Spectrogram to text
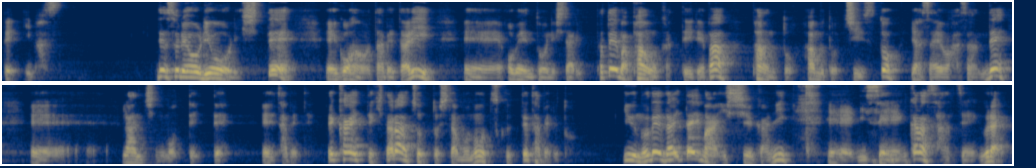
ています。で、それを料理して、ご飯を食べたり、お弁当にしたり、例えばパンを買っていれば、パンとハムとチーズと野菜を挟んで、ランチに持って行って食べて、で、帰ってきたらちょっとしたものを作って食べると。いうので、だいたいまあ1週間に2000円から3000円ぐらい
